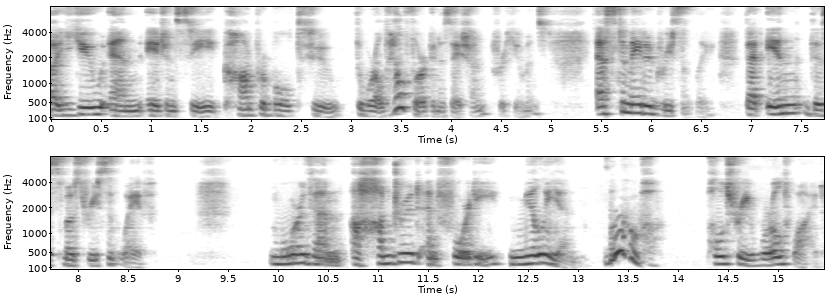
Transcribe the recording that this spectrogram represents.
a UN agency comparable to the World Health Organization for humans, estimated recently that in this most recent wave, more than 140 million Woo. poultry worldwide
